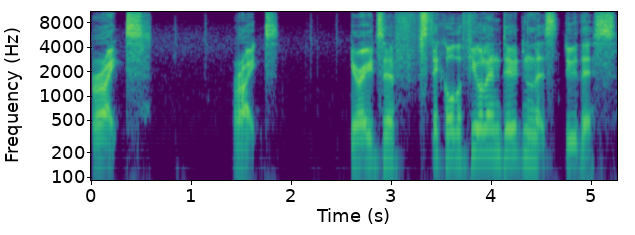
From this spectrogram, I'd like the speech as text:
Right. Right. You ready to stick all the fuel in, dude? And let's do this.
